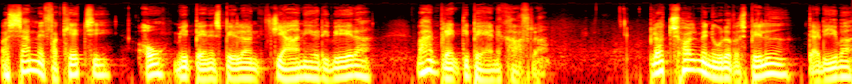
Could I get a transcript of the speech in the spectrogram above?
og sammen med Facchetti og midtbanespilleren Gianni Rivera var han blandt de bærende kræfter. Blot 12 minutter var spillet, da Leva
